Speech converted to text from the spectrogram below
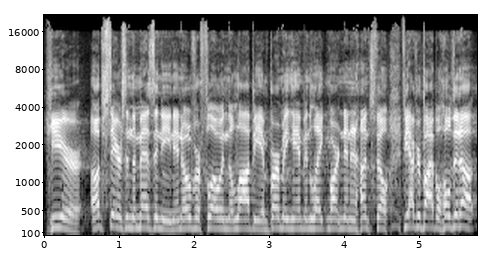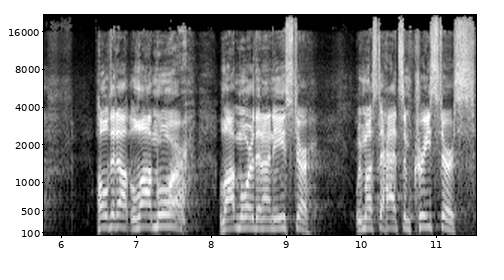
Here, upstairs in the mezzanine, in overflow in the lobby, in Birmingham, in Lake Martin, and in Huntsville. If you have your Bible, hold it up. Hold it up. A lot more. A lot more than on Easter. We must have had some creasters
